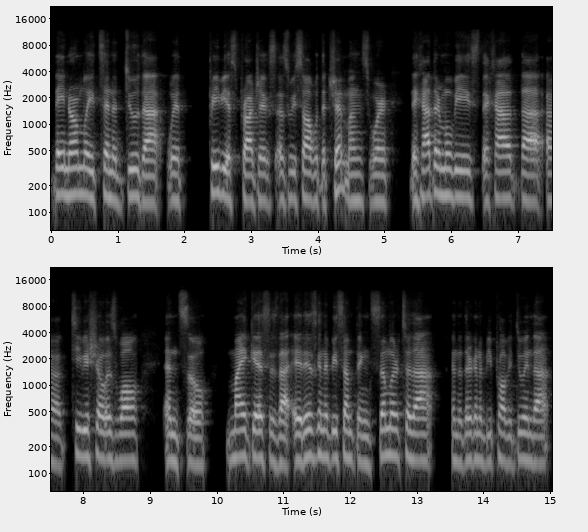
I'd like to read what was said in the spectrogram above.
they normally tend to do that with previous projects, as we saw with the Chipmunks, where they had their movies, they had the uh, TV show as well. And so my guess is that it is going to be something similar to that and that they're going to be probably doing that.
